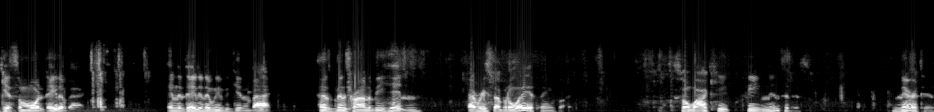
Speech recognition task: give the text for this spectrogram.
get some more data back. And the data that we've been getting back has been trying to be hidden every step of the way, it seems like. So why keep feeding into this narrative?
